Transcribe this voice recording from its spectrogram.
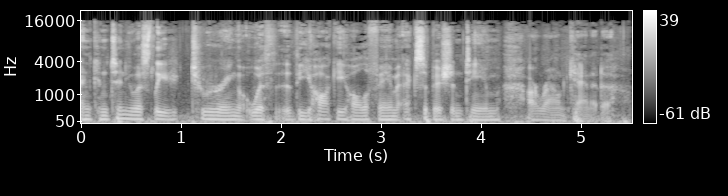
and continuously touring with the Hockey Hall of Fame exhibition team around Canada.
